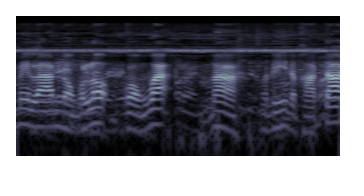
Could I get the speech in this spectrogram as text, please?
แม่ลานหนองบะเลาะกองวะน่าวันนี้แต่ผาใต้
